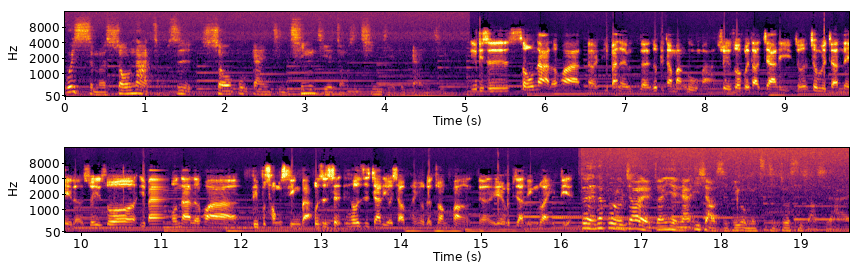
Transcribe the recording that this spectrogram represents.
为什么收纳总是收不干净，清洁总是清洁不干净？因为其实收纳的话，呃，一般人人都比较忙碌嘛，所以说回到家里就就会比较累了。所以说一般收纳的话，力不从心吧，或是是或是家里有小朋友的状况，呃，也会比较凌乱一点。对，那不如交给专业，人家一小时比我们自己做四小时还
